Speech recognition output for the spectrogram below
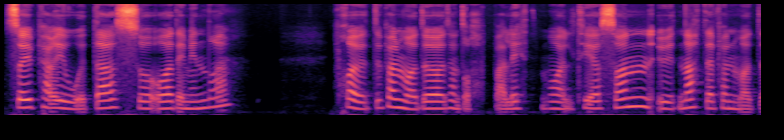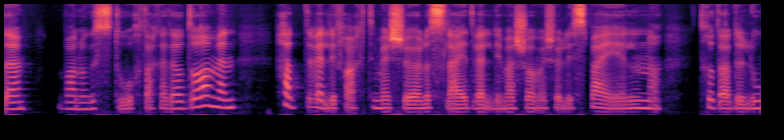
Så i perioder så åt jeg mindre. Prøvde på en måte å sånn, droppe litt måltid og sånn, uten at det på en måte var noe stort akkurat der og da, men hadde veldig frakt til meg sjøl og sleit veldig med å se meg sjøl i speilen og trodde alle lo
